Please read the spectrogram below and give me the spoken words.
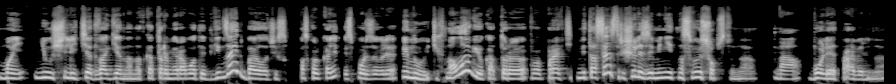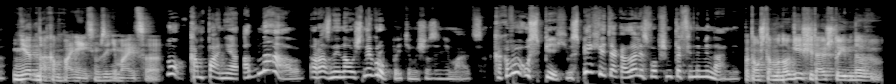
мы не учли те два гена, над которыми работает Genzyte Biologics, поскольку они использовали иную технологию, которую в проекте Metasense решили заменить на свою собственную на более правильную. Не одна компания этим занимается. Ну, компания одна, разные научные группы этим еще занимаются. Каковы успехи? Успехи эти оказались, в общем-то, феноменальны. Потому что многие считают, что именно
